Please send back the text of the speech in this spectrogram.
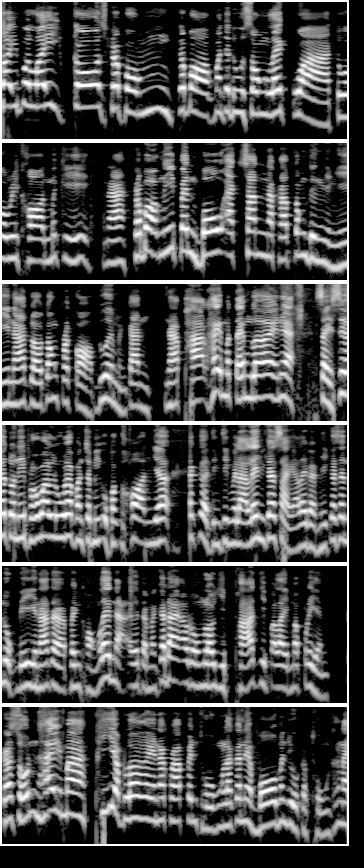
Cyber Light Ghost ครับผม กระบอกมันจะดูทรงเล็กกว่าตัว Recon เมื่อกี้นะ กระบอกนี้เป็น Bow Action นะครับ ต้องดึงอย่างนี้นะ เราต้องประกอบด้วยเหมือนกันนะพาร์ทให้มาเต็มเลยเนี่ยใส่เสื้อตัวนี้เพราะว่ารู้ว่ามันจะมีอุปกรณ์เยอะ ถ้าเกิดจริง ๆ เวลาเล่นก็ใส่อะไรแบบนี้ก็สนุกดีนะ แต่เป็นของเล่นอะเออแต่มันก็ได้อารมณ์เราหยิบพาร์ทหยิบอะไรมาเปลี่ยน กระสุนให้มาเพียบเลยนะครับ เป็นถุงแล้วก็เนี่ยโบมันอยู่กับถุงข้างใน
